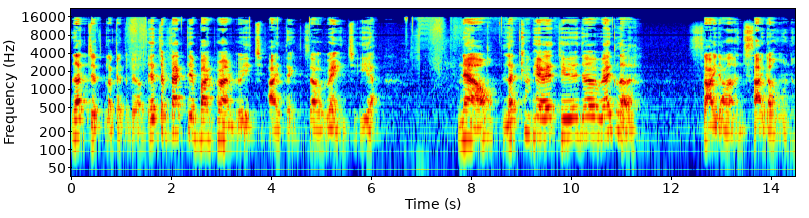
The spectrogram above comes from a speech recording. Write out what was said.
Let's just look at the build. It's affected by prime reach, I think. So range, yeah. Now, let's compare it to the regular Sydon, Sydon,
